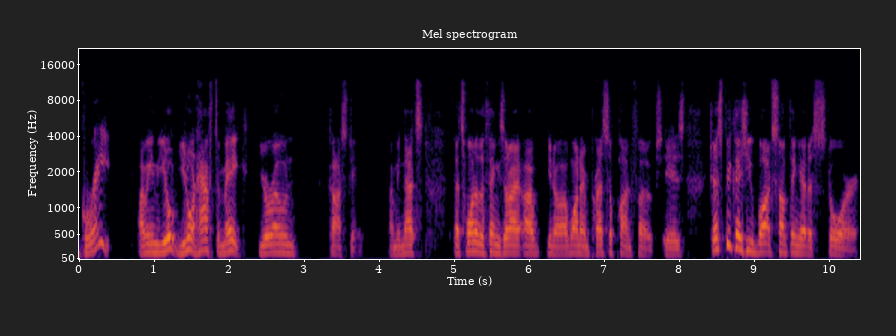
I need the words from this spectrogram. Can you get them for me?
great. I mean you don't you don't have to make your own costume. I mean that's that's one of the things that I, I you know I want to impress upon folks is just because you bought something at a store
